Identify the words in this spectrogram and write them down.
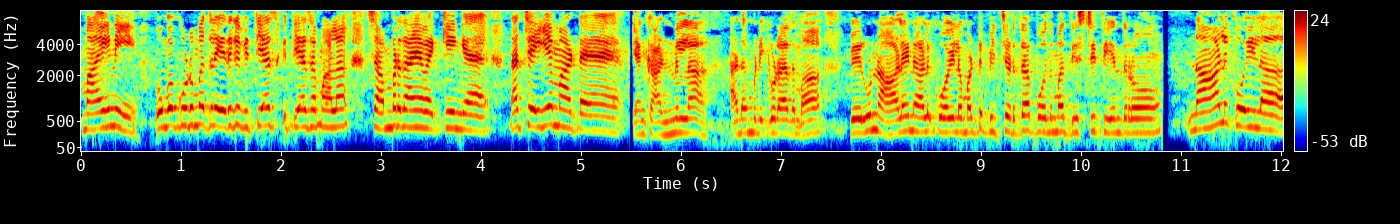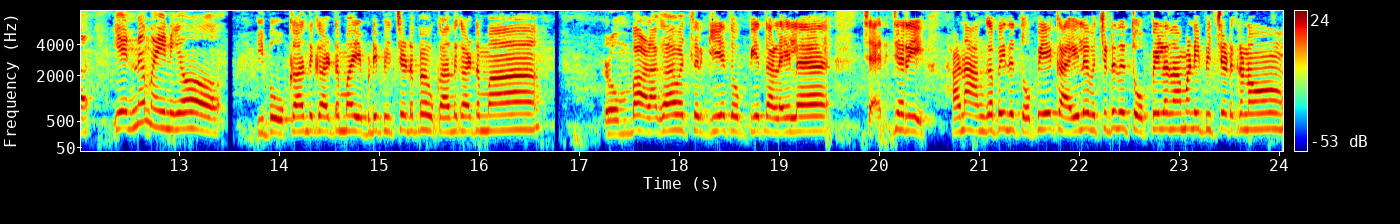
மைனி உங்க குடும்பத்துல எதுக்கு வித்தியாச வித்தியாசமால சம்பிரதாயம் வைக்கீங்க? நான் செய்ய மாட்டேன். என் கண்ணுலாம் அடம்பிடி கூடாதுமா. வெறும் நாளே நாலு கோயிலை மட்டும் பிச்சை எடுத்தா போதுமா? திஷ்டி தீந்துரும் நாலு கோயிலா? என்ன மைனியோ? இப்போ உட்காந்து காட்டுமா? எப்படி பிச்சை எடுப்பேன்? உட்காந்து காட்டுமா? ரொம்ப அழகா வச்சிருக்கிய தொப்பிய தலையில. சரி சரி. ஆனா அங்க போய் இந்த தொப்பியை கையில வச்சுட்டு இந்த தொப்பியில தான் நீ பிச்சை எடுக்கணும்.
